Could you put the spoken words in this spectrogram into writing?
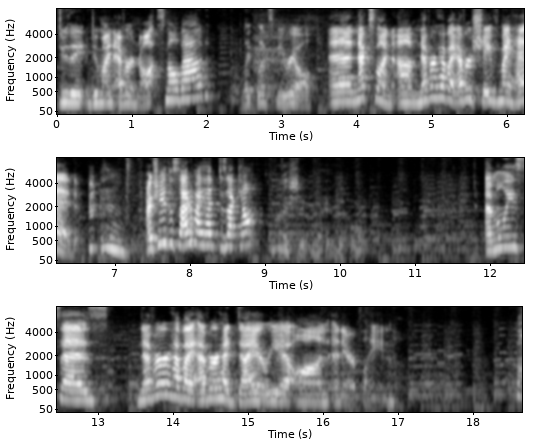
Do they? Do mine ever not smell bad? Like, let's be real. And next one. Um, never have I ever shaved my head. I've shaved the side of my head. Does that count? I shaved my head before. Emily says, Never have I ever had diarrhea on an airplane.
